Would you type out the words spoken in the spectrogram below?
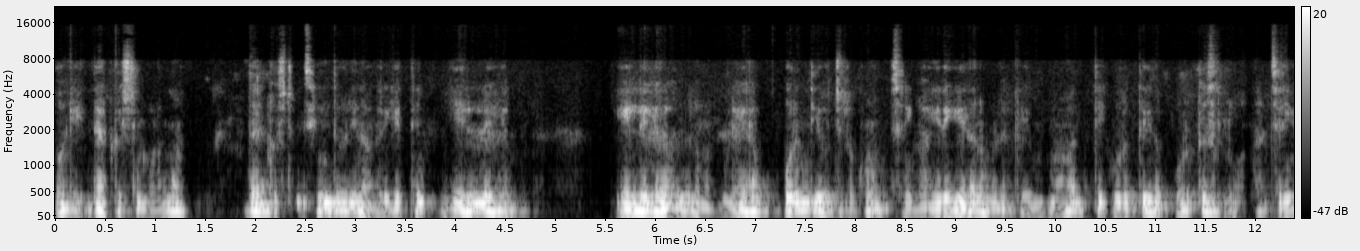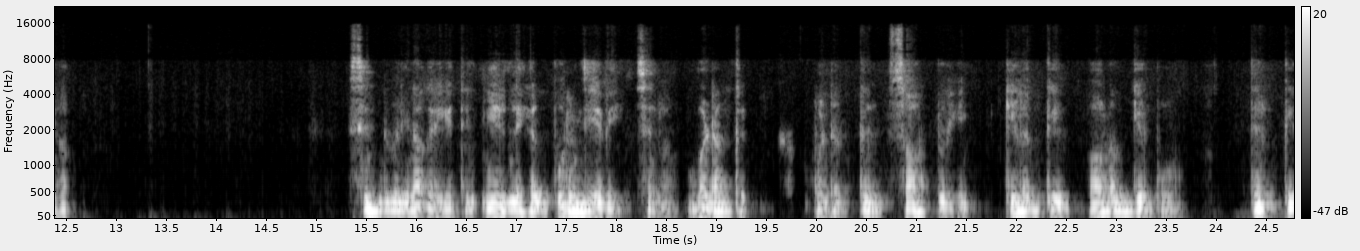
ஓகே தேட் கொஸ்டின் போலாமா தேட் கொஸ்டின் சிந்துவெளி நாகரிகத்தின் எல்லைகள். எல்லைகளை வந்து நம்ம நேரம் பொருந்தி வச்சிருக்கோம். சரிங்களா? இதையே தான் நம்மளுக்கு மாற்றி கொடுத்து இதை பொறுத்து சொல்லுவாங்க. சரிங்களா? சிந்துவெளி நாகரிகத்தின் எல்லைகள் பொருந்தியவை. சரிங்களா? வடக்கு. வடக்கு சாட்டுகை கிழக்கு ஆலம்கிர்பூர் தெற்கு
